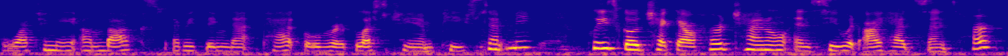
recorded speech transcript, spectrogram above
watching me unbox everything that Pat over at Blessed GMP sent me. Please go check out her channel and see what I had sent her.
